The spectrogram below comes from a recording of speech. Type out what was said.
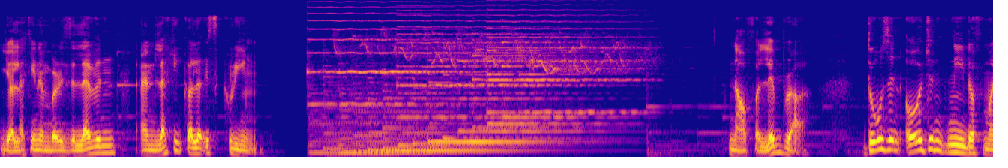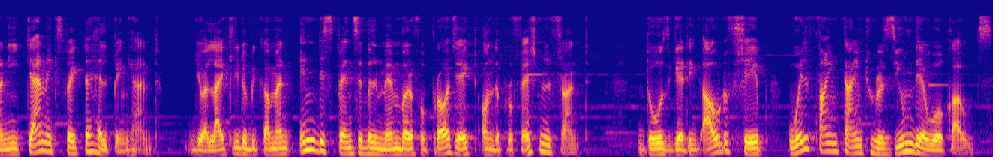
Your lucky number is 11 and lucky color is cream. Now for Libra. Those in urgent need of money can expect a helping hand. You are likely to become an indispensable member of a project on the professional front. Those getting out of shape will find time to resume their workouts.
